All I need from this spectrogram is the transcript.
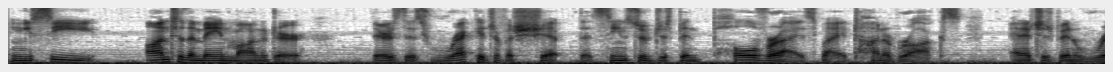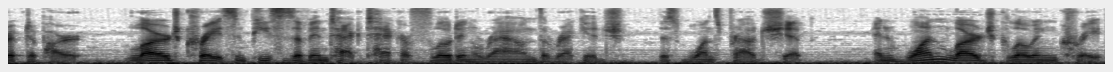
And you see onto the main monitor, there's this wreckage of a ship that seems to have just been pulverized by a ton of rocks, and it's just been ripped apart. Large crates and pieces of intact tech are floating around the wreckage, this once proud ship and one large glowing crate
